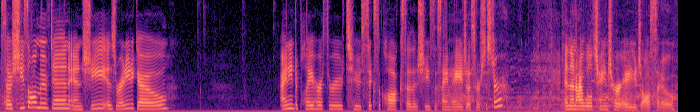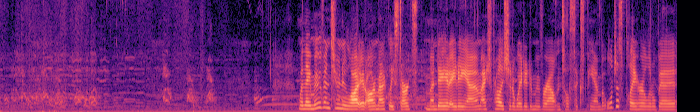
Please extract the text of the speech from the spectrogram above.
So she's all moved in and she is ready to go. I need to play her through to 6 o'clock so that she's the same age as her sister. And then I will change her age also. When they move into a new lot, it automatically starts Monday at 8 a.m. I should, probably should have waited to move her out until 6 p.m., but we'll just play her a little bit.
